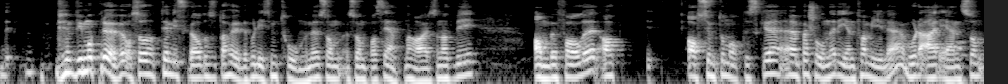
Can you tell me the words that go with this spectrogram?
Vi må prøve også til en viss grad å ta høyde for de symptomene som, som pasientene har. Sånn at vi anbefaler at asymptomatiske eh, personer i en familie hvor det er en som,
